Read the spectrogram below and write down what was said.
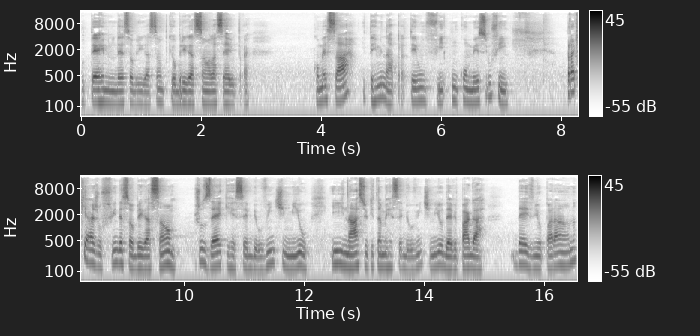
o término dessa obrigação, porque a obrigação ela serve para começar e terminar, para ter um, fim, um começo e um fim. Para que haja o fim dessa obrigação, José, que recebeu 20 mil, e Inácio, que também recebeu 20 mil, deve pagar 10 mil para Ana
